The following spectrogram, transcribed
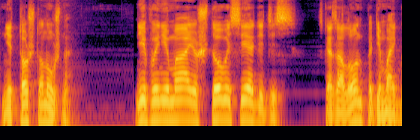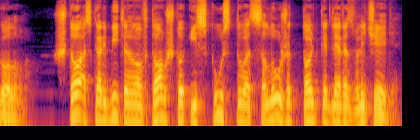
не то, что нужно. «Не понимаю, что вы сердитесь», — сказал он, поднимая голову. Что оскорбительного в том, что искусство служит только для развлечения?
